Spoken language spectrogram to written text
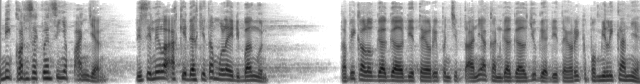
Ini konsekuensinya panjang. Di sinilah akidah kita mulai dibangun. Tapi kalau gagal di teori penciptaannya akan gagal juga di teori kepemilikannya.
